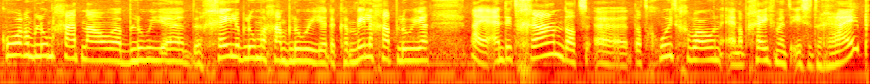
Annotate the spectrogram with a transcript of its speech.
korenbloem gaat nou eh, bloeien. De gele bloemen gaan bloeien. De kamille gaat bloeien. Nou ja, en dit graan dat, eh, dat groeit gewoon. En op een gegeven moment is het rijp.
